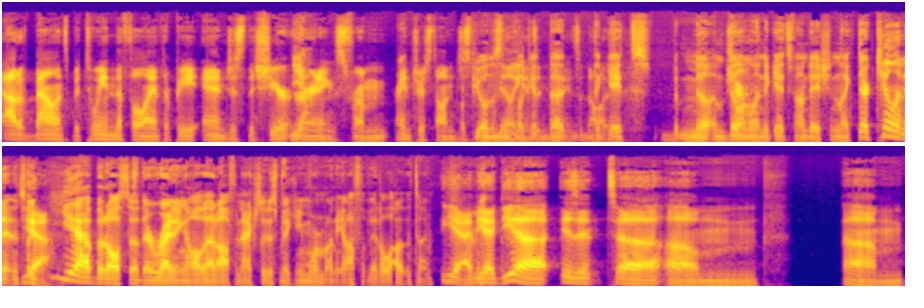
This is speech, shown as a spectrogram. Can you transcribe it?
out of balance between the philanthropy and just the sheer Yeah. earnings from Right. interest on just People just look at and the millions of the. Gates, B- Mil- and Bill Sure. and Melinda Gates Foundation, like they're killing it. And it's Yeah. like, yeah, but also they're writing all that off and actually just making more money off of it a lot of the time. Yeah, and the Yeah. idea isn't to um, um,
